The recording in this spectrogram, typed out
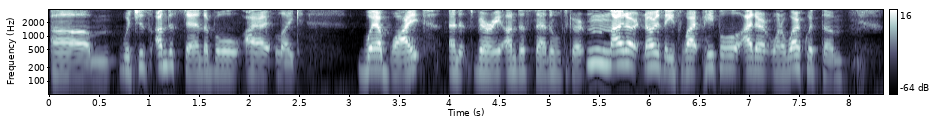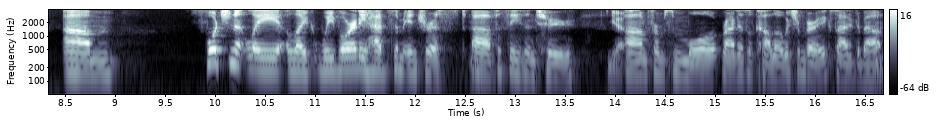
um, which is understandable. I like we're white, and it's very understandable to go. Mm, I don't know these white people. I don't want to work with them. Um, fortunately, like we've already had some interest uh, for season two Yeah. um, from some more writers of color, which I'm very excited about.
